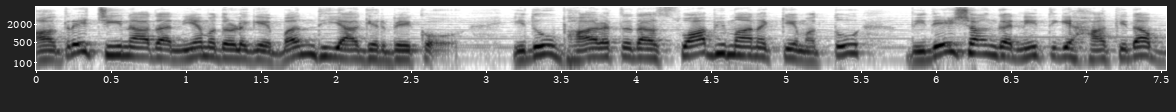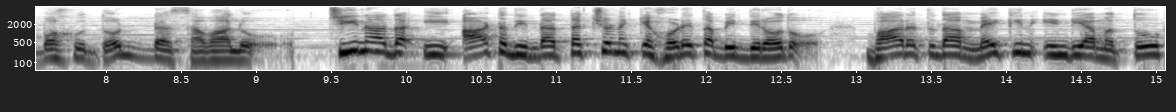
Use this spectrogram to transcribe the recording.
ಆದರೆ ಚೀನಾದ ನಿಯಮದೊಳಗೆ ಬಂಧಿಯಾಗಿರಬೇಕು. ಇದು ಭಾರತದ ಸ್ವಾಭಿಮಾನಕ್ಕೆ ಮತ್ತು ವಿದೇಶಾಂಗ ನೀತಿಗೆ ಹಾಕಿದ ಬಹುದೊಡ್ಡ ಸವಾಲು. ಚೀನಾದ ಈ ಆಟದಿಂದ ತಕ್ಷಣಕ್ಕೆ ಹೊಡೆತ ಬಿದ್ದಿರೋದು ಭಾರತದ ಮೇಕ್ ಇನ್ ಇಂಡಿಯಾ ಮತ್ತು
